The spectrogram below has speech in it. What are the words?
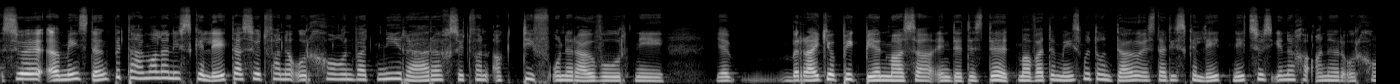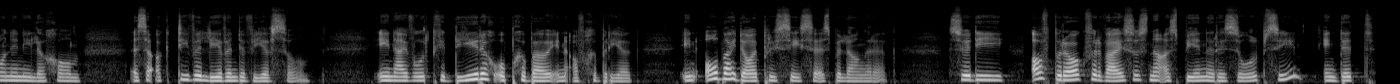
So 'n mens dink baie maal aan die skelet as soort van 'n orgaan wat nie regtig soort van aktief onderhou word nie jy bereik jou piek beenmassa en dit is dit, maar wat 'n mens moet onthou is dat die skelet net soos enige ander orgaan in die liggaam is 'n aktiewe lewende weefsel. En hy word gedurig opgebou en afgebreek en albei daai prosesse is belangrik. So die afbraak verwys ons na as beenresorpsie en dit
